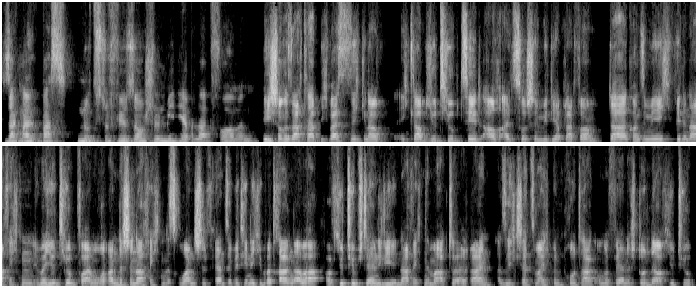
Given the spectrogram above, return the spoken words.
Sag mal, was nutzt du für Social-Media-Plattformen? Wie ich schon gesagt habe, ich weiß es nicht genau, ich glaube, YouTube zählt auch als Social-Media-Plattform. Da konsumiere ich viele Nachrichten über YouTube, vor allem ruandische Nachrichten. Das ruandische Fernsehen wird hier nicht übertragen, aber auf YouTube stellen die die Nachrichten immer aktuell rein. Also ich schätze mal, ich bin pro Tag ungefähr eine Stunde auf YouTube,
